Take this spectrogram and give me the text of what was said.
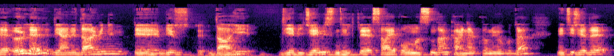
E, öyle yani Darwin'in e, bir dahi diyebileceğimiz niteliklere sahip olmasından kaynaklanıyor bu da. Neticede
